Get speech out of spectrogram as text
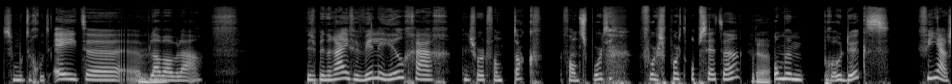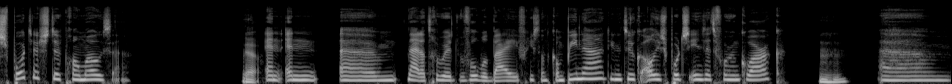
ze moeten goed eten, eh, bla bla bla. Dus bedrijven willen heel graag een soort van tak van sport voor sport opzetten Ja. om hun product via sporters te promoten. Ja. En, en ehm, nou, dat gebeurt bijvoorbeeld bij Friesland Campina, die natuurlijk al die sporters inzet voor hun kwark. Mhm. Ehm,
